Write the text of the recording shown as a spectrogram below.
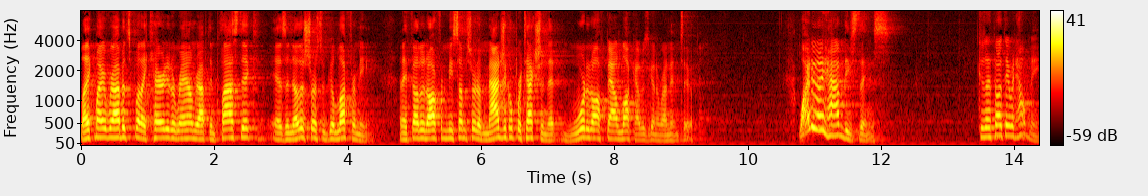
Like my rabbit's foot, I carried it around wrapped in plastic as another source of good luck for me. And I felt it offered me some sort of magical protection that warded off bad luck I was going to run into. Why did I have these things? Because I thought they would help me.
